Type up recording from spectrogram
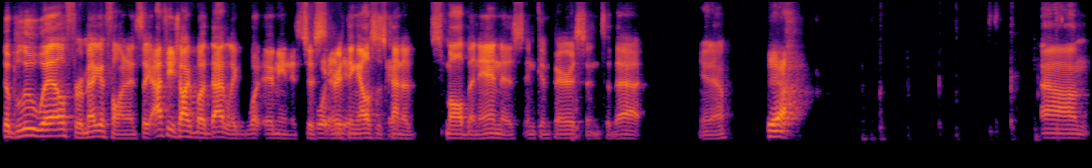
the blue whale for megafauna. It's like after you talk about that, like what I mean, it's just you everything else is Yeah. kind of small bananas in comparison to that. You know. Yeah. Um,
